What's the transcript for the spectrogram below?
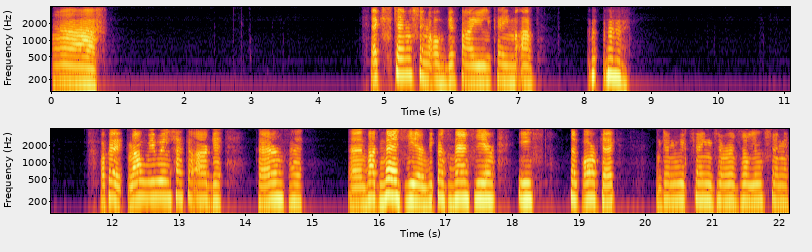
Ah. Extension of the file came up. okay, now we will have to the curve, uh, but Bezier, because Bezier is supported. And then we change the resolution.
